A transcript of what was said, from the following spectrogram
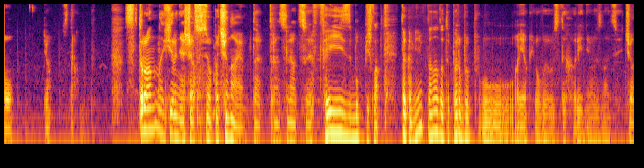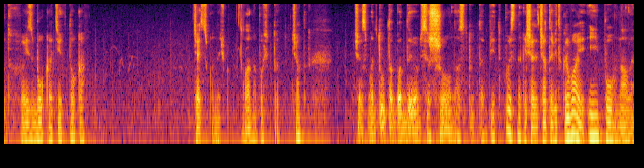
О, тё, странно. Странная херня, сейчас все починаем. Так, трансляція Facebook пішла. Так, а мені б надо тепер би. У, а як його вивести хрені, ви знаєте? Чат Фейсбука, Тіктока. Часть, секундочку. Ладно, пофіг тут чат. Зараз ми тут подивимося, що у нас тут підписники. Зараз чати відкриваю і погнали.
